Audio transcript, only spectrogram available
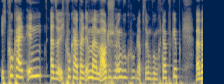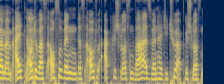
ich gucke halt in, also ich gucke halt, halt immer im Auto schon irgendwo geguckt, ob es irgendwo einen Knopf gibt. Weil bei meinem alten ja. Auto war es auch so, wenn das Auto abgeschlossen war, also wenn halt die Tür abgeschlossen,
